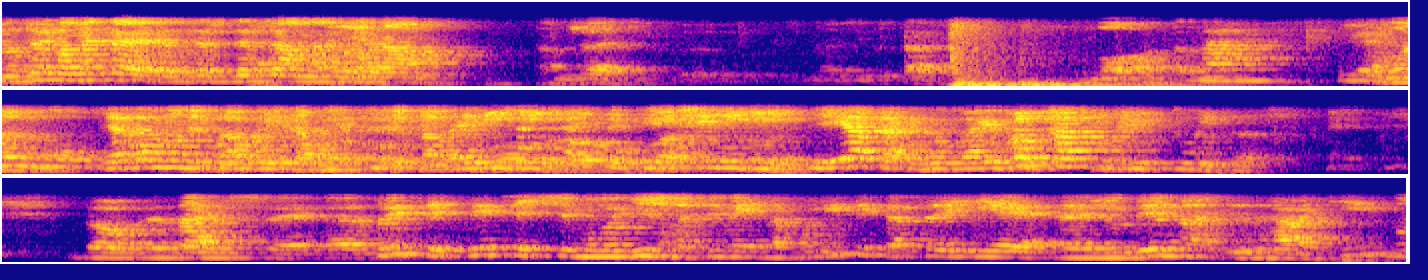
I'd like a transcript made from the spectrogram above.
Ну це пам'ятаєте, це ж державна програма. Там же е, на реабілітації. Много там. А, я- По-моєму, Я давно не 15 говорила. або 15 Та ні, років. ні, ще не діє. І я так думаю, бо там. Добре, далі. Е, 30 тисяч молодіжна сімейна політика це є е, людина із гаті, ну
